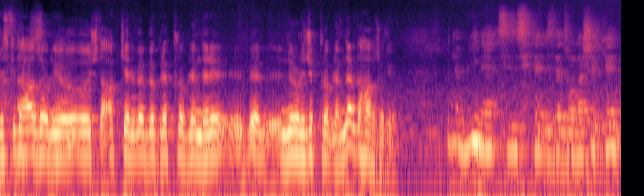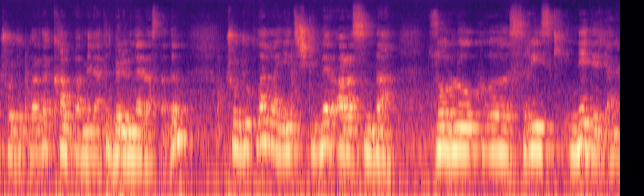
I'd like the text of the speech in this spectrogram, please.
riski daha az oluyor. İşte akciğer ve böbrek problemleri ve nörolojik problemler daha az oluyor. Hocam yine sizin sitenizde dolaşırken çocuklarda kalp ameliyatı bölümüne rastladım. Çocuklarla yetişkinler arasında zorluk, e, risk nedir? Yani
